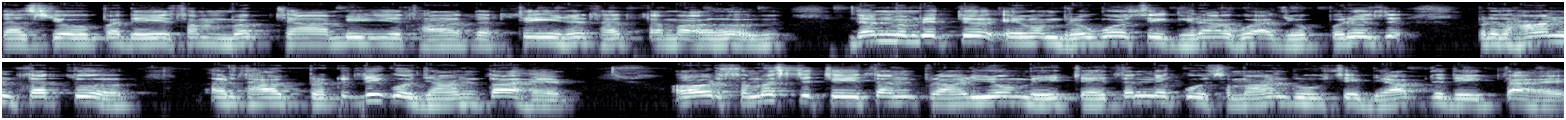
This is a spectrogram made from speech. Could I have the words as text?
तस्ोपदेशम वक्षा यथा दत्तेन सत्तम। जन्म, मृत्यु एवं भोगों से घिरा हुआ जो पुरुष प्रधान तत्व अर्थात प्रकृति को जानता है और समस्त चेतन प्राणियों में चैतन्य को समान रूप से व्याप्त देखता है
